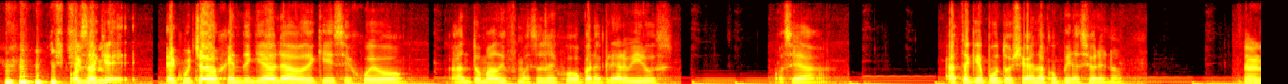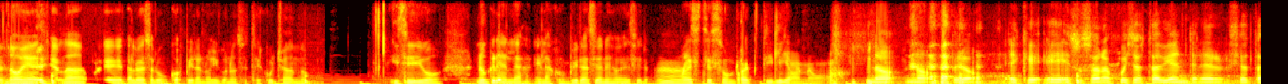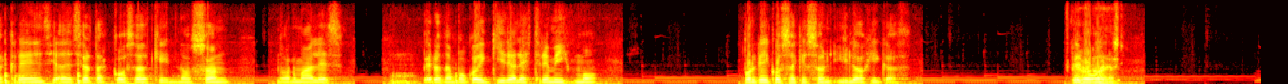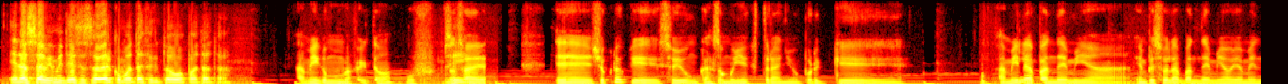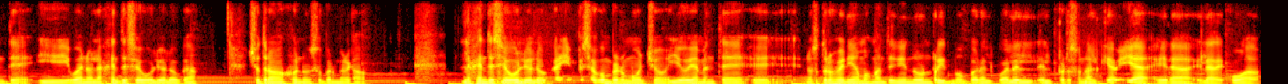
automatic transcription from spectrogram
O sea que he escuchado gente que ha hablado de que ese juego han tomado información del juego para crear virus. O sea, ¿hasta qué punto llegan las conspiraciones, no? Claro. No voy a decir nada, porque tal vez algún conspiranoico nos esté escuchando. Y si digo, no crean en, las- en las conspiraciones, va a decir, "Mm, este es un reptiliano. No, no, pero es que eh, en su sano juicio está bien tener ciertas creencias de ciertas cosas que no son normales, pero tampoco hay que ir al extremismo, porque hay cosas que son ilógicas. Pero bueno. es. Eh, no sé, a mí me interesa saber cómo te afectó a vos, Patata. ¿A mí cómo me afectó? Uf, no Sí. sabes. Eh, yo creo que soy un caso muy extraño porque a mí la pandemia, empezó la pandemia obviamente y bueno, la gente se volvió loca. Yo trabajo en un supermercado. La gente se volvió loca y empezó a comprar mucho y obviamente eh, nosotros veníamos manteniendo un ritmo para el cual el, el personal que había era el adecuado.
